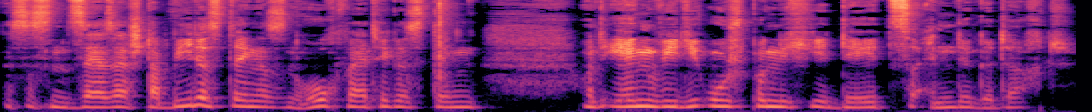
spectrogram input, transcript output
Es ist ein sehr, sehr stabiles Ding, es ist ein hochwertiges Ding und irgendwie die ursprüngliche Idee zu Ende gedacht.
